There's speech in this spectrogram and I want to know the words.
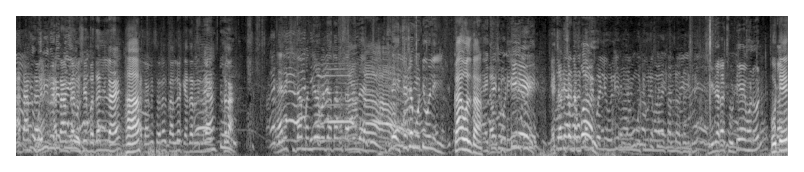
आता आमचा विषय बदललेला आहे. हा. आता आम्ही सरळ चाललोय केदारनाथला. चला. डायरेक्ट सीधा मंदिरामध्ये आता आम्ही चाललेलो आहे. इकडे याच्यापेक्षा मोठी होली. काय बोलता? याच्यापेक्षा मोठी याच्यापेक्षा आम्हाला डबल. कमी पडली होली म्हणून आम्ही मोठी होली बघायला चाललो होतो तिकडे. ही जरा छोटी आहे म्हणून. कुठे?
